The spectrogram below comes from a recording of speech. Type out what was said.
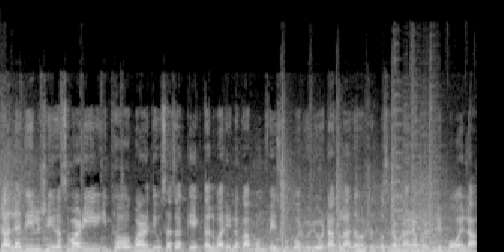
जालन्यातील शिरसवाडी इथं वाढदिवसाचा केक तलवारीनं कापून फेसबुकवर व्हिडिओ टाकला. दहशत पसरवणाऱ्या बर्थडे बॉयला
